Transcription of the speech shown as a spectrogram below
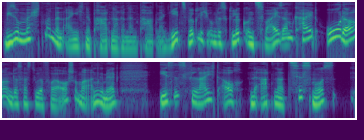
Wieso möchte man denn eigentlich eine Partnerin, einen Partner? Geht es wirklich um das Glück und Zweisamkeit? Oder, und das hast du ja vorher auch schon mal angemerkt, ist es vielleicht auch eine Art Narzissmus, äh,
